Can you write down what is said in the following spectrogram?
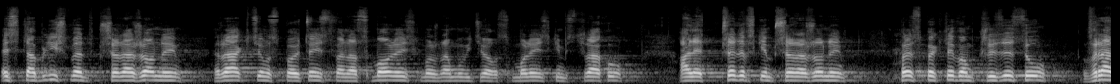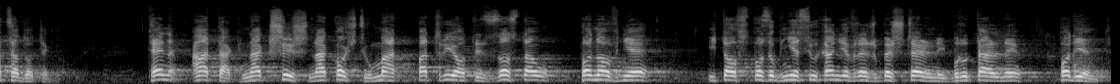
establishment przerażony reakcją społeczeństwa na Smoleńsk, można mówić o smoleńskim strachu, ale przede wszystkim przerażony perspektywą kryzysu, wraca do tego. Ten atak na krzyż, na Kościół, ma patriotyzm został ponownie i to w sposób niesłychanie wręcz bezczelny, brutalny podjęty.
